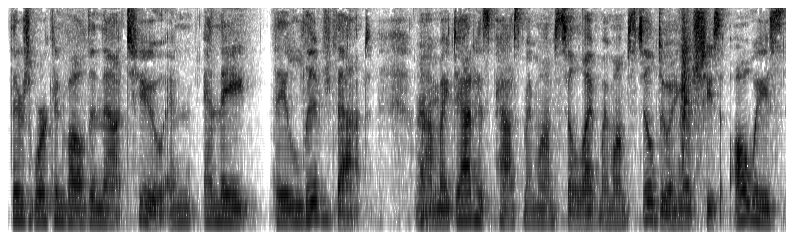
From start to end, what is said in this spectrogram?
there's work involved in that too. And and they they lived that. Uh, my dad has passed. My mom's still alive. My mom's still doing it. She's always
